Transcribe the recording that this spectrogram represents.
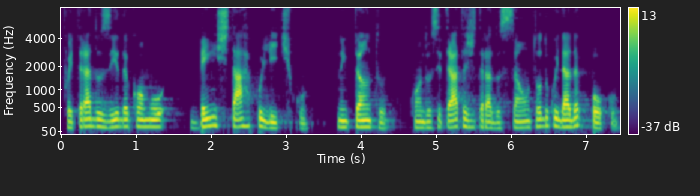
foi traduzida como bem-estar político, no entanto, quando se trata de tradução, todo cuidado é pouco,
